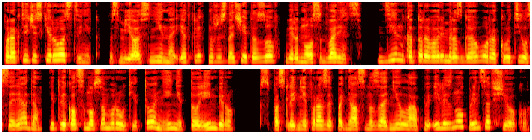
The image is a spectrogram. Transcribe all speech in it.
Практически родственник, засмеялась Нина и, откликнувшись на чей-то зов, вернулась во дворец. Дин, который во время разговора крутился рядом и тыкался носом в руки, то Нине, то Имберу, с последней фразой поднялся на задние лапы и лизнул принца в щеку.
